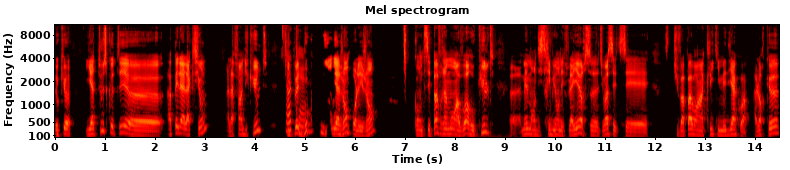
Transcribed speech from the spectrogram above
donc, il y a tout ce côté appel à l'action à la fin du culte qui peut être beaucoup plus engageant pour les gens qu'on ne sait pas vraiment avoir au culte, même en distribuant des flyers, tu vois, c'est, tu vas pas avoir un clic immédiat, quoi. Alors que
